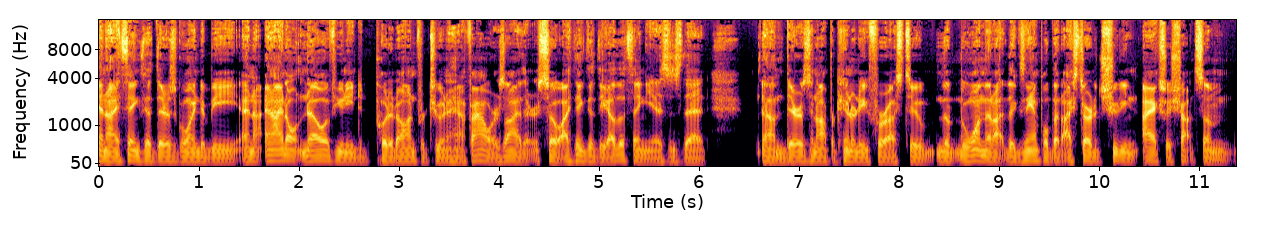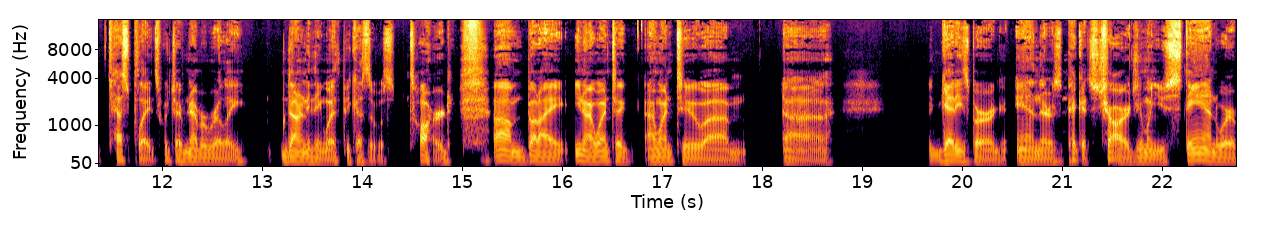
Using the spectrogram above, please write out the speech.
And I think that there's going to be, and, and I don't know if you need to put it on for two and a half hours either. So I think that the other thing is, is that um, there's an opportunity for us to, the, the one that I, the example that I started shooting, I actually shot some test plates, which I've never really done anything with because it was hard. Um, but I, you know, I went to, I went to, um, uh, Gettysburg and there's Pickett's Charge. And when you stand where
